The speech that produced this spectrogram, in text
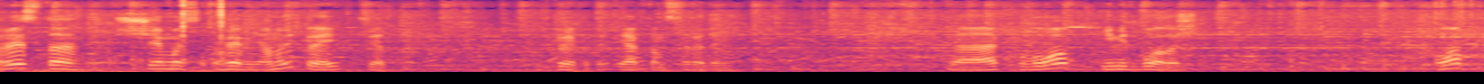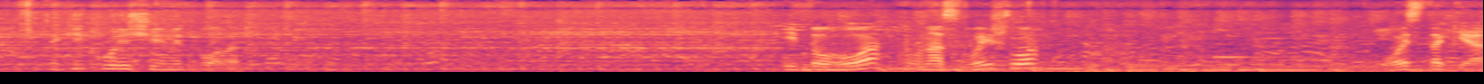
300 з чимось гривень. А ну відкрий, Свят. Відкрий, як там всередині. Так, плов і мідболи. ж. Оп, такі курячі мідболи. І того у нас вийшло ось таке.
